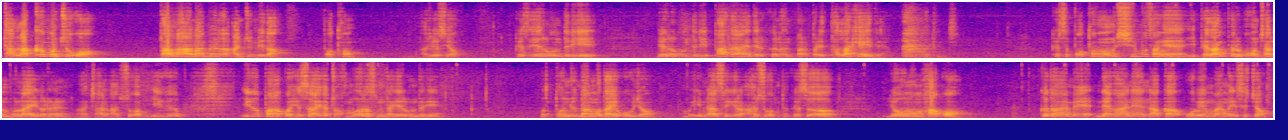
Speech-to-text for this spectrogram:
단락하면 주고 단락 안 하면 안 줍니다. 보통. 아시겠어요? 그래서 여러분들이 여러분들이 받아야 될 거는 빨리빨리 단락해야 돼요. 뭐든지. 그래서 보통 실무상에 이 배당표를 보면 잘 몰라요. 이거를 어, 잘알 수가 없. 이거 이거 봐갖고 해석하기가 조금 어렵습니다. 여러분들이 뭐 돈 준다는 것도 아니고 그죠? 뭐 일어나서 이걸 알 수가 없다. 그래서 요 놈 하고 그 다음에 내가 낸 아까 500만 원 있었죠?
